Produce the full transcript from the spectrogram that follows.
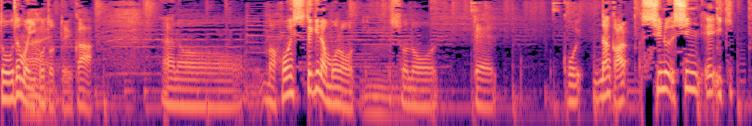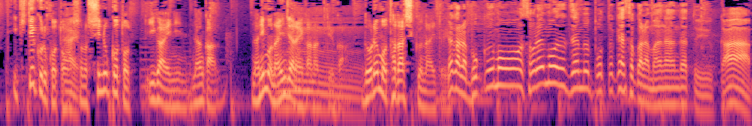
どうでもいいことというか、あのーまあ、本質的なものを、その、って、こう、なんか、死ぬ、死ん、え、生き、生きてくること、はい。その死ぬこと以外になんか、何もないんじゃないかなっていうかう、ん。どれも正しくないというか。だから僕も、それも全部ポッドキャストから学んだというか、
